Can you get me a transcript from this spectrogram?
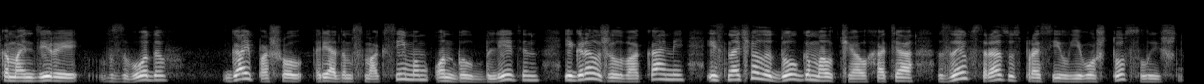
командиры взводов. Гай пошел рядом с Максимом, он был бледен, играл желваками и сначала долго молчал, хотя Зев сразу спросил его, что слышно.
